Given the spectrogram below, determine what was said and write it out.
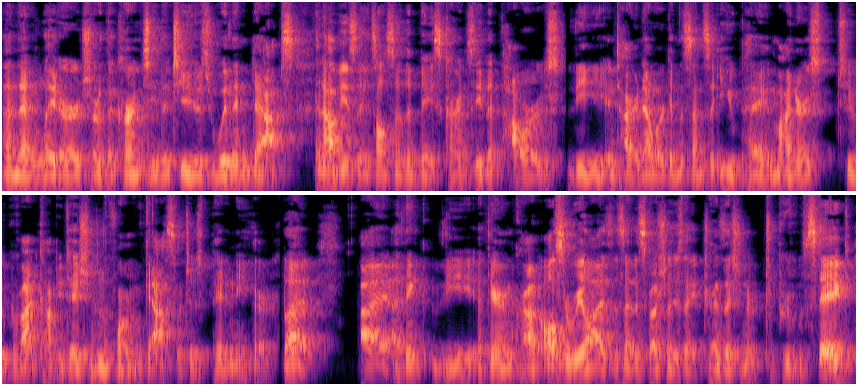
and then later sort of the currency that's used within dApps. And obviously it's also the base currency that powers the entire network in the sense that you pay miners to provide computation in the form of gas, which is paid in Ether. But I, I, think the Ethereum crowd also realizes that, especially as they transition to, to, proof of stake,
